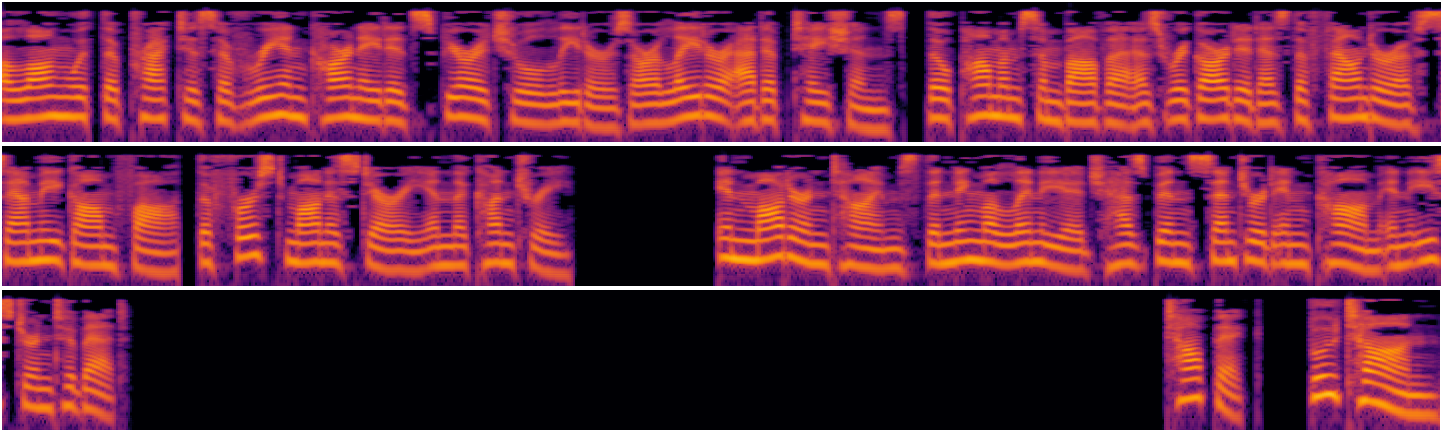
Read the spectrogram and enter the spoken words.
along with the practice of reincarnated spiritual leaders are later adaptations, though Padmasambhava is regarded as the founder of Samye Gompa, the first monastery in the country. In modern times the Nyingma lineage has been centered in Kham in eastern Tibet. Bhutan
